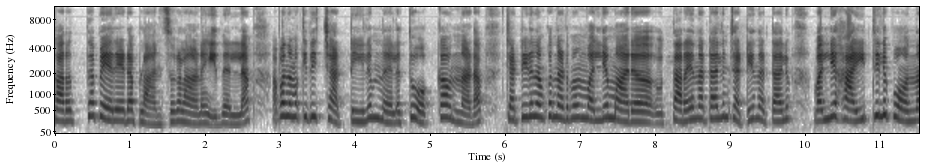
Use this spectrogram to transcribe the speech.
കറുത്ത പേരയുടെ പ്ലാന്റ്സുകളാണ് ഇതെല്ലാം. അപ്പോൾ നമുക്കിത് ചട്ടിയിലും നിലത്തും ഒക്കെ നടാം. ചട്ടിയിൽ നമുക്ക് നടുമ്പം വലിയ മര തറയെ നട്ടാലും ചട്ടിയിൽ നട്ടാലും വലിയ ഹൈറ്റിൽ പോകുന്ന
